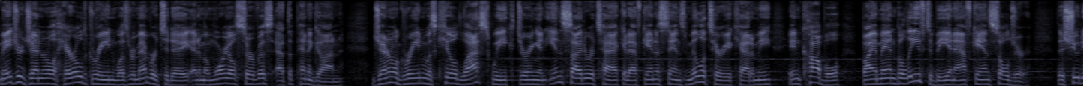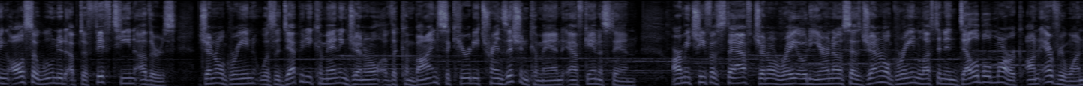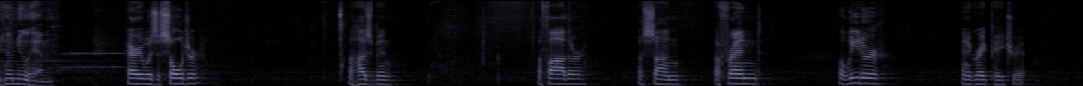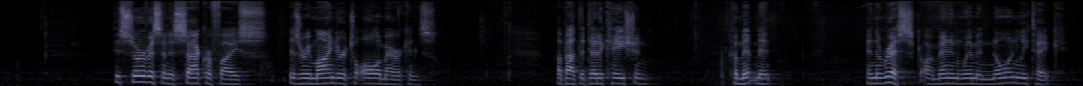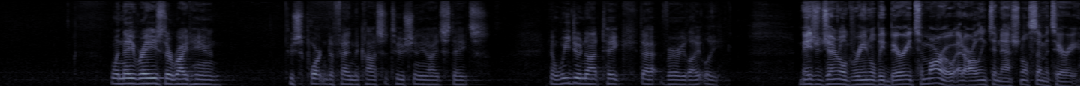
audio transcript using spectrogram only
Major General Harold Greene was remembered today at a memorial service at the Pentagon. General Greene was killed last week during an insider attack at Afghanistan's military academy in Kabul by a man believed to be an Afghan soldier. The shooting also wounded up to 15 others. General Greene was the deputy commanding general of the Combined Security Transition Command, Afghanistan. Army Chief of Staff General Ray Odierno says General Greene left an indelible mark on everyone who knew him. Harry was a soldier, a husband, a father, a son, a friend, a leader, and a great patriot. His service and his sacrifice is a reminder to all Americans about the dedication, commitment, and the risk our men and women knowingly take when they raise their right hand to support and defend the Constitution of the United States. And we do not take that very lightly. Major General Greene will be buried tomorrow at Arlington National Cemetery.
